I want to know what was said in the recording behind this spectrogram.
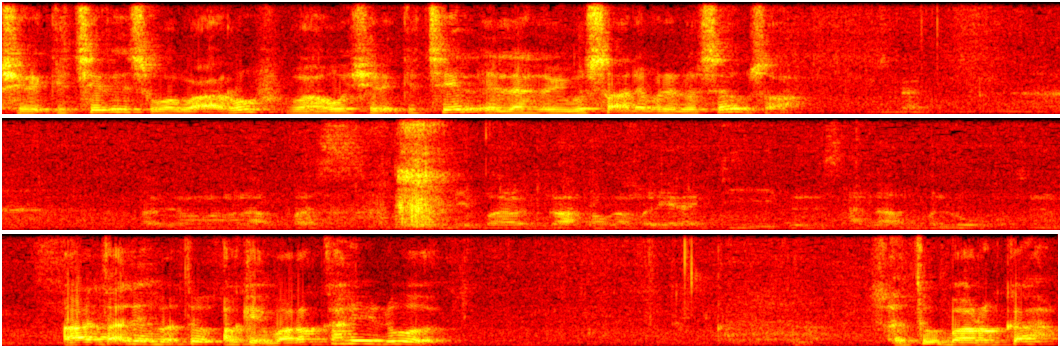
syirik kecil ni semua ma'ruf Bahawa syirik kecil ialah lebih besar daripada dosa besar barakah orang balik haji ke salam peluk Ah tak ada sebab tu. Okey, barakah ni dua. Satu barakah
